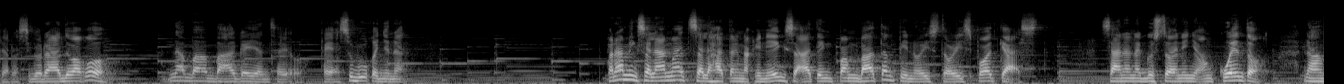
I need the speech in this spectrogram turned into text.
Pero sigurado ako, nababagay yan sa'yo. Kaya subukan nyo na. Maraming salamat sa lahat ng nakinig sa ating Pambatang Pinoy Stories Podcast. Sana nagustuhan ninyo ang kwento ng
